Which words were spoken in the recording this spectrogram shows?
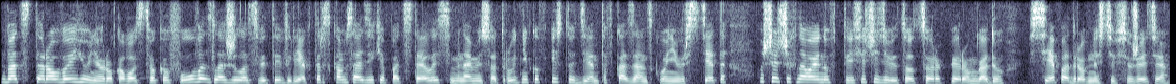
22 июня руководство КФУ возложило цветы в ректорском садике под стеллой с именами сотрудников и студентов Казанского университета, ушедших на войну в 1941 году. Все подробности в сюжете.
